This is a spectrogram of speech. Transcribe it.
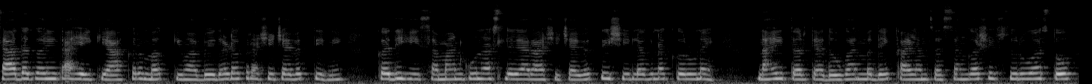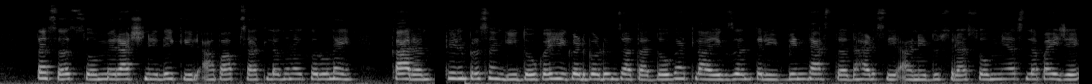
साधं गणित आहे की आक्रमक किंवा बेधडक राशीच्या व्यक्तींनी कधीही समान गुण असलेल्या राशीच्या व्यक्तीशी लग्न करू नये. नाहीतर त्या दोघांमध्ये कायमचा संघर्ष सुरू असतो. तसंच सौम्य राशीने देखील आपापसात लग्न करू नये. कारण कठीण प्रसंगी दोघंही गडबडून जातात. दोघातला एक जण तरी बिनधास्त धाडसी आणि दुसरा सौम्य असला पाहिजे.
